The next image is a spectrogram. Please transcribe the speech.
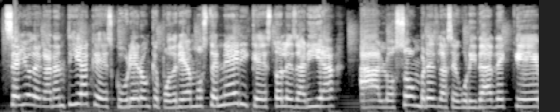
sello de garantía que descubrieron que podríamos tener y que esto les daría a los hombres la seguridad de que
